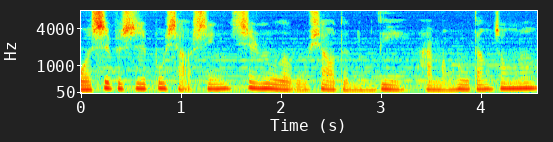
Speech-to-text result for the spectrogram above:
我是不是不小心陷入了无效的努力和忙碌当中呢？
